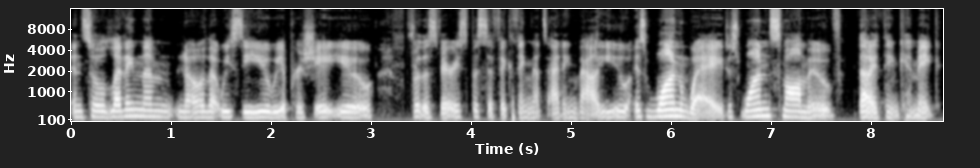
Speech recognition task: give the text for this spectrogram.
And so letting them know that we see you we appreciate you for this very specific thing that's adding value is one way, just one small move that I think can make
